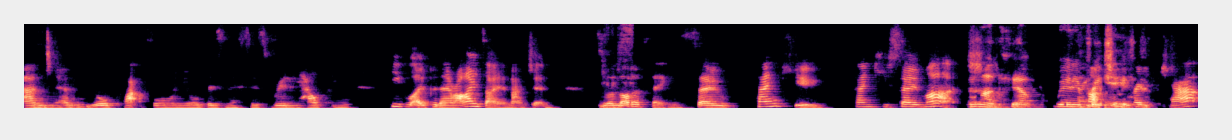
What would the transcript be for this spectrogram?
And mm. um, your platform and your business is really helping people open their eyes, I imagine, to yes. a lot of things. So thank you. Thank you so much. So much, yeah. Really appreciate it. Great chat.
